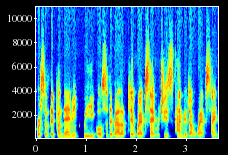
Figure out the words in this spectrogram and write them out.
course, of the pandemic, we also developed a website, which is Cambio.website,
